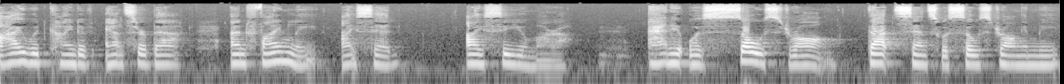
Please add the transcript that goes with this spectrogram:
i would kind of answer back. And finally i said i see you mara and it was so strong that sense was so strong in me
